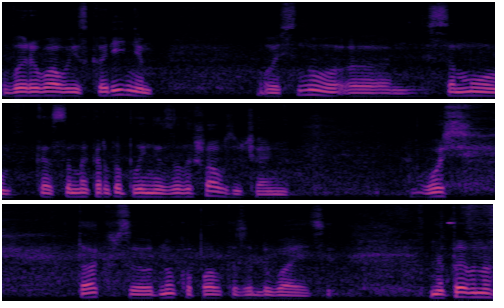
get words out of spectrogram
виривав із корінням, ось, ну, е, саму, саме картоплиння залишав, звичайно. Ось так все одно копалка забивається. Напевно,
